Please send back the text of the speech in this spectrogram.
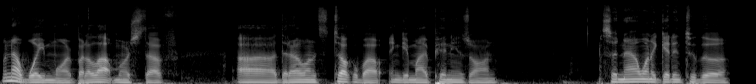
Well, not way more, but a lot more stuff uh, that I wanted to talk about and get my opinions on. So now I want to get into the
